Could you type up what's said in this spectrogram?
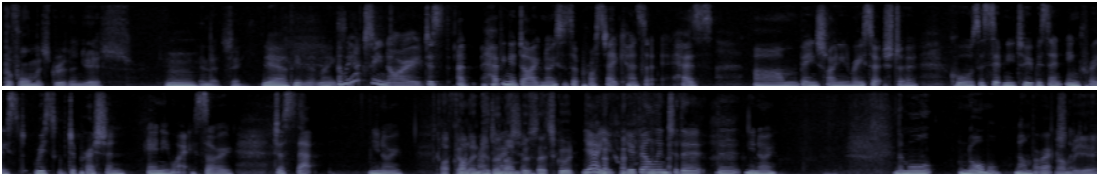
performance driven. Yes, mm. in that sense. Yeah, I think that makes. And we actually know just uh, having a diagnosis of prostate cancer has um, been shown in research to cause a 72% increased risk of depression anyway. So just that you know. I fell into the numbers. That's good. Yeah, you, you fell into the, the you know the more normal number actually. Number, yeah.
